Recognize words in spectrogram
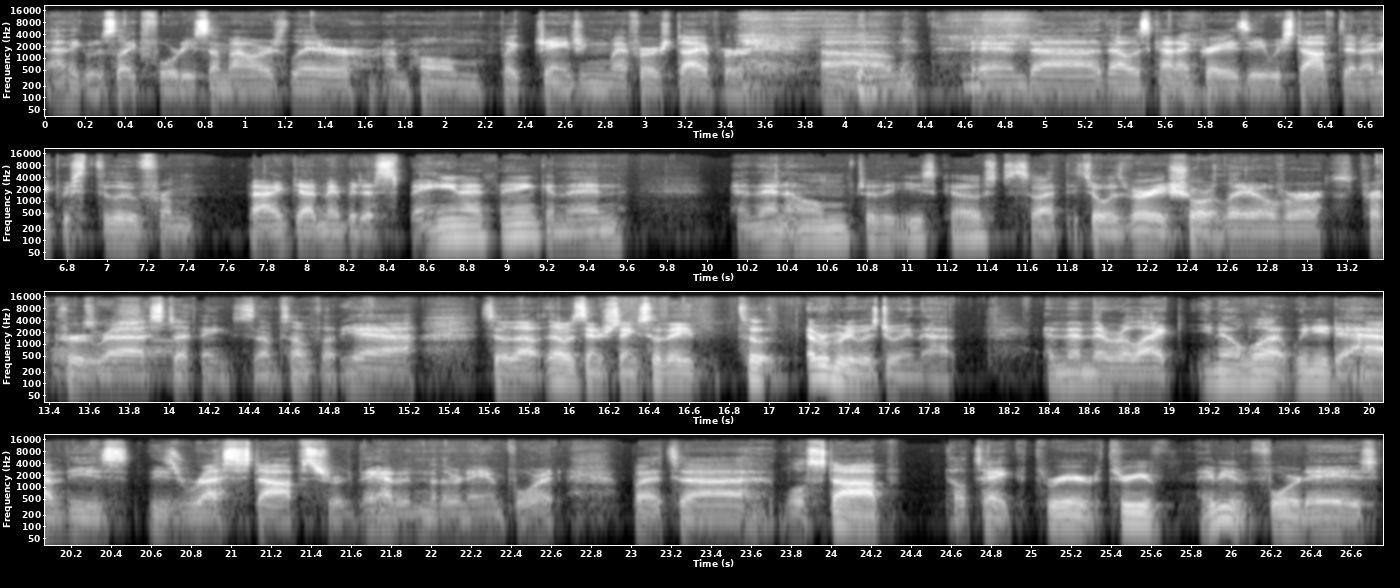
I think it was like 40 some hours later, I'm home, like changing my first diaper, um, and uh, that was kind of crazy. We stopped in. I think we flew from Baghdad maybe to Spain, I think, and then and then home to the East Coast. So I so it was very short layover for crew rest. I think some some yeah. So that that was interesting. So they so everybody was doing that, and then they were like, you know what, we need to have these these rest stops, or they had another name for it, but uh, we'll stop they'll take three or three, maybe even four days,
